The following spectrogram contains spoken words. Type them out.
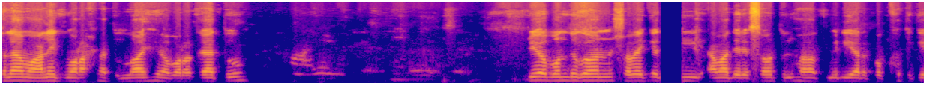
আসসালামু আলাইকুম রহমতুল্লাহ বরকাত প্রিয় বন্ধুগণ, সবাইকে আমাদের সৌতুল হক মিডিয়ার পক্ষ থেকে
